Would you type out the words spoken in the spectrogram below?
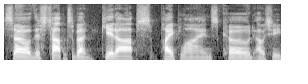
So this topic's about GitOps, pipelines, code. Obviously,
